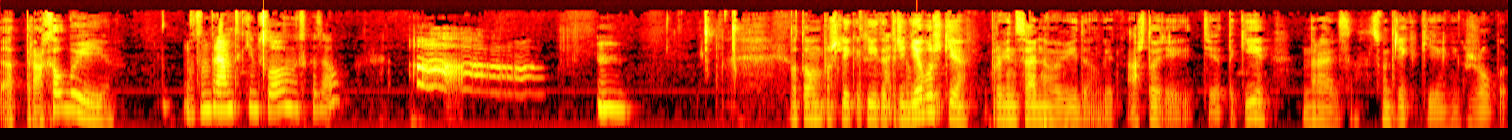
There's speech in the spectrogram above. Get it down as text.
Оттрахал бы ее. Вот он прям таким словом и сказал. Потом пошли какие-то О три девушки провинциального вида. Он говорит, а что тебе, тебе такие нравятся? Смотри, какие у них жопы.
